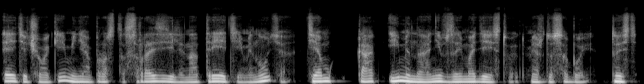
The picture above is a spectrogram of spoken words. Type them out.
Эти чуваки меня просто сразили на третьей минуте тем, как именно они взаимодействуют между собой. То есть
